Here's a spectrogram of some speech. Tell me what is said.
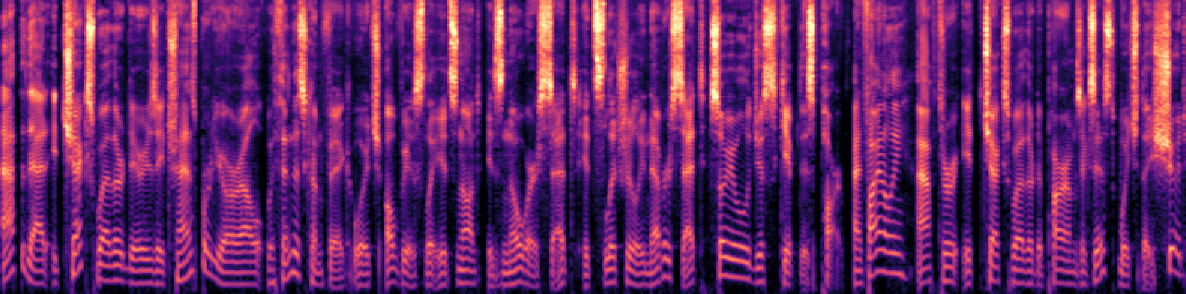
After that, it checks whether there is a transport URL within this config, which obviously it's not, it's nowhere set. It's literally never set. So you will just skip this part. And finally, after it checks whether the params exist, which they should,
